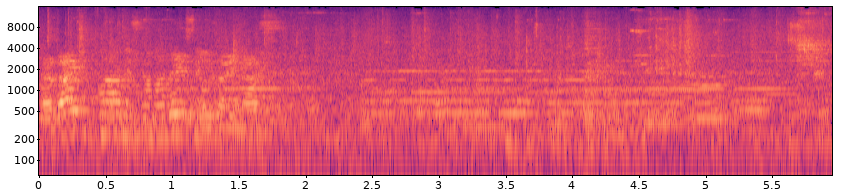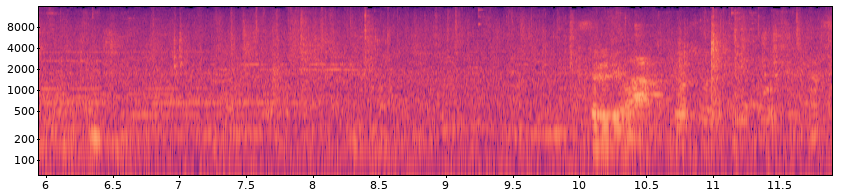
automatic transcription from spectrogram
社大ファーム様でございます。それでは表彰式に移ります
